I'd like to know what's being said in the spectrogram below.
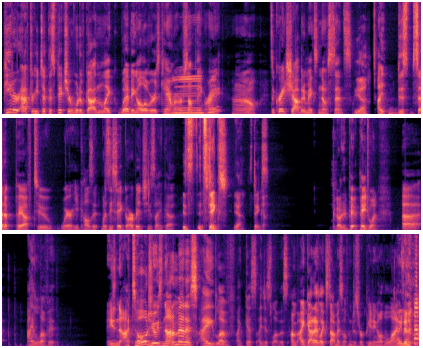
Peter after he took this picture would have gotten like webbing all over his camera or something, mm-hmm. right? I don't know. It's a great shot, but it makes no sense. yeah I this setup payoff to where he calls it. What does he say? Garbage. He's like, uh, it's it, It stinks. stinks. yeah stinks go to pa- page one. Uh, I love it. He's not. I told you, he's not a menace. I love. I guess I just love this. I'm, I gotta like stop myself from just repeating all the lines in it because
